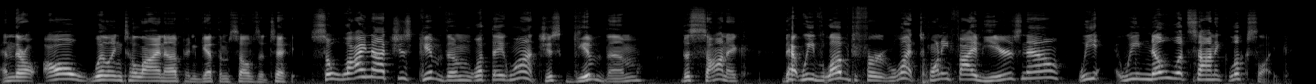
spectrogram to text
and they're all willing to line up and get themselves a ticket. So why not just give them what they want? Just give them the Sonic that we've loved for what 25 years now. We we know what Sonic looks like.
